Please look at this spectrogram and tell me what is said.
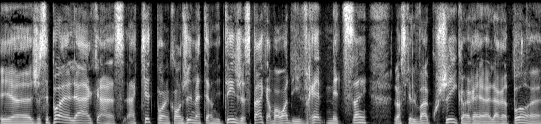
Et euh, je sais pas, elle, a, elle, quitte pour un congé de maternité. J'espère qu'elle va avoir des vrais médecins lorsqu'elle va accoucher, qu'elle n'aura pas euh,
